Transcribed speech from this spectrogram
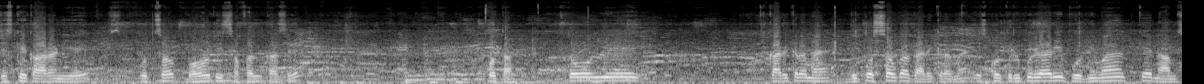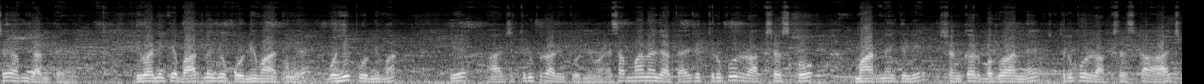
जिसके कारण ये उत्सव बहुत ही सफलता से होता। है तो ये कार्यक्रम है, दीपोत्सव का कार्यक्रम है। इसको त्रिपुरारी पूर्णिमा के नाम से हम जानते हैं। दिवाली के बाद में जो पूर्णिमा आती है, वही पूर्णिमा, ये आज त्रिपुरारी पूर्णिमा। ऐसा माना जाता है कि त्रिपुर राक्षस को मारने के लिए शंकर भगवान ने त्रिपुर राक्षस का आज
